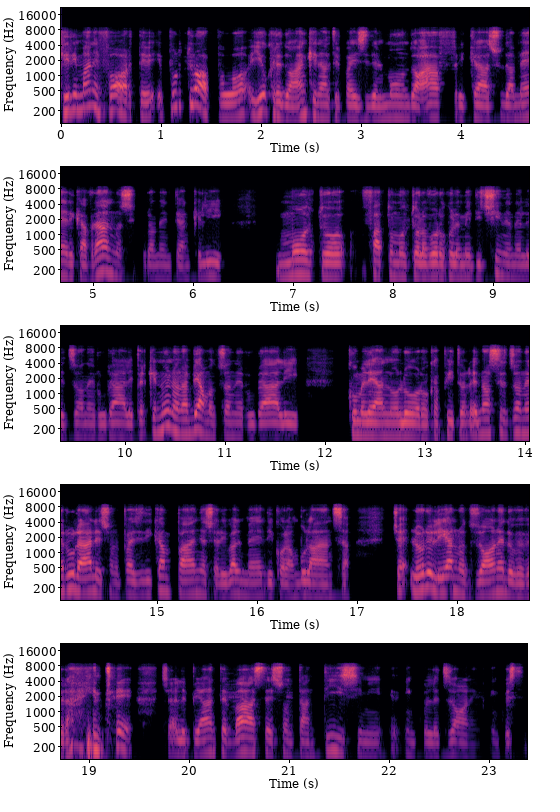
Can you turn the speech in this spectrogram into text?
che rimane forte e purtroppo io credo anche in altri paesi del mondo, Africa, Sud America, avranno sicuramente anche lì molto, fatto molto lavoro con le medicine nelle zone rurali, perché noi non abbiamo zone rurali come le hanno loro, capito? Le nostre zone rurali sono paesi di campagna, ci arriva il medico, l'ambulanza, cioè loro lì hanno zone dove veramente cioè, le piante basta e sono tantissimi in quelle zone, in questi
